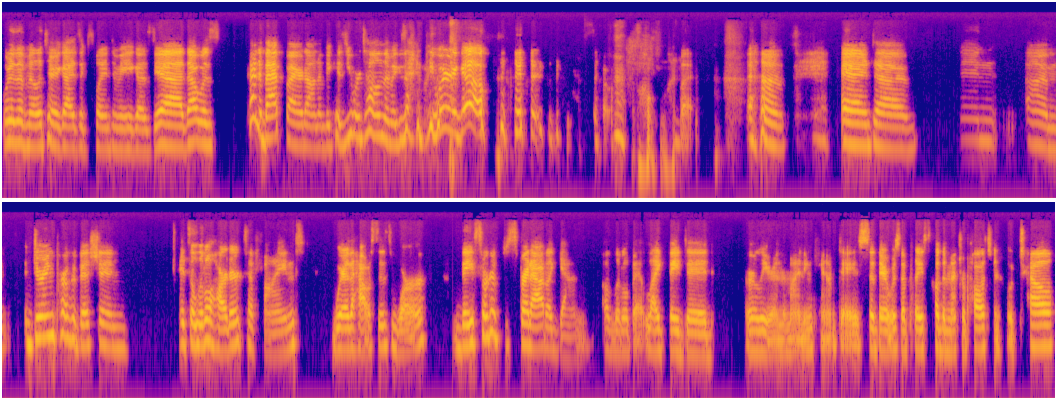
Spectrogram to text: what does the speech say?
one of the military guys explained to me, he goes, "Yeah, that was." kind of backfired on him because you were telling them exactly where to go. so, oh but um, and then um, during Prohibition, it's a little harder to find where the houses were. They sort of spread out again a little bit, like they did earlier in the mining camp days. So there was a place called the Metropolitan Hotel.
